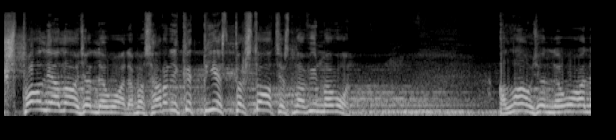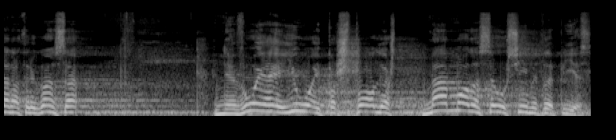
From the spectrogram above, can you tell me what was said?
Shpallja. Allahu xhalla ue ala, mos harroni këtë pjesë të përshtatjes na vyn ma vonë. Allahu xhalla ue ala na tregon se nevoja e juaj për shpallje është ma e madhe se ushqimit dhe pijes.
